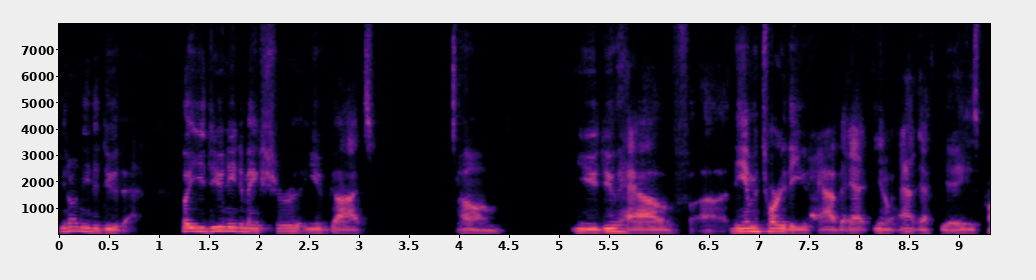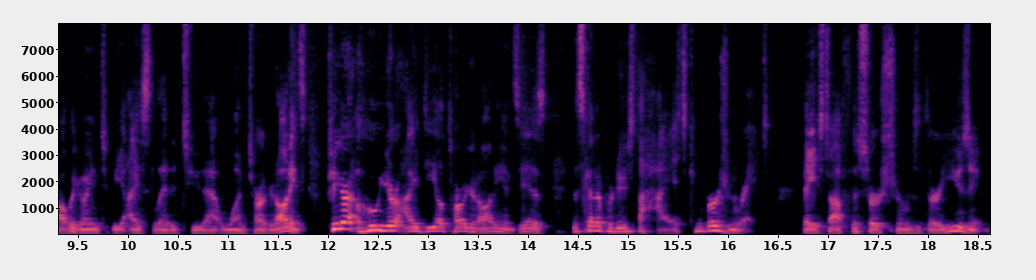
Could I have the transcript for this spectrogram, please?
you don't need to do that. But you do need to make sure that you've got, um, you do have uh, the inventory that you have at you know at FBA is probably going to be isolated to that one target audience. Figure out who your ideal target audience is that's going to produce the highest conversion rate based off the search terms that they're using,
